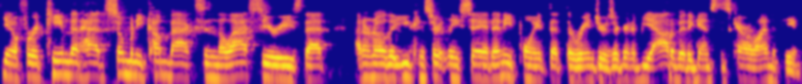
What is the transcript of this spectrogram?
you know, for a team that had so many comebacks in the last series that – I don't know that you can certainly say at any point that the Rangers are going to be out of it against this Carolina team.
